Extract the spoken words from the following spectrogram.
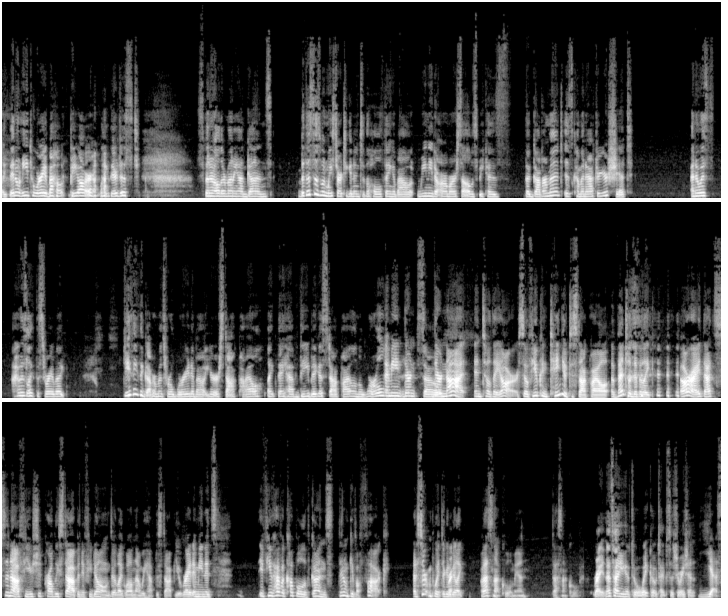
like they don't need to worry about PR. Like they're just spending all their money on guns. But this is when we start to get into the whole thing about we need to arm ourselves because the government is coming after your shit. And I was I always like the story of like do you think the government's real worried about your stockpile? Like they have the biggest stockpile in the world. I mean, they're so they're not until they are. So if you continue to stockpile, eventually they'll be like, "All right, that's enough. You should probably stop." And if you don't, they're like, "Well, now we have to stop you." Right? I mean, it's if you have a couple of guns, they don't give a fuck. At a certain point, they're going to be like, oh, "That's not cool, man. That's not cool." right. That's how you get to a Waco type situation. Yes.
